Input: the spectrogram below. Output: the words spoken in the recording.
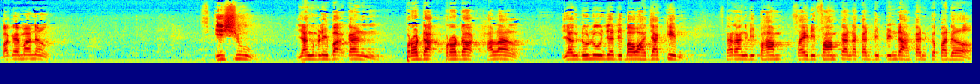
bagaimana isu yang melibatkan produk-produk halal yang dulunya di bawah JAKIM sekarang dipaham saya difahamkan akan dipindahkan kepada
